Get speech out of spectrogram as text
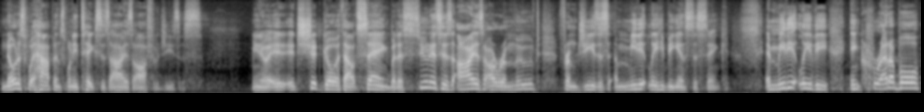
notice what happens when he takes his eyes off of Jesus. You know, it, it, should go without saying, but as soon as his eyes are removed from Jesus, immediately he begins to sink. Immediately, the incredible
